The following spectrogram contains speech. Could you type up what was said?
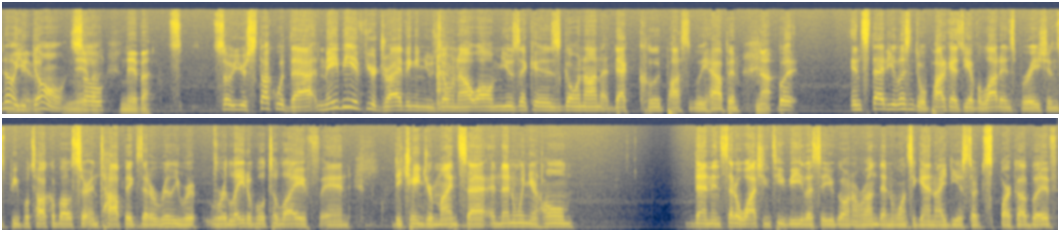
No, you never, don't. Never, So never. so you're stuck with that. Maybe if you're driving and you zone out while music is going on, that could possibly happen. No. But instead, you listen to a podcast. You have a lot of inspirations. People talk about certain topics that are really re- relatable to life, and they change your mindset. And then when you're home, then instead of watching TV, let's say you go on a run, then once again ideas start to spark up. But if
